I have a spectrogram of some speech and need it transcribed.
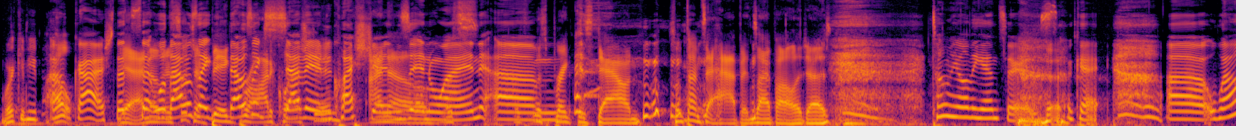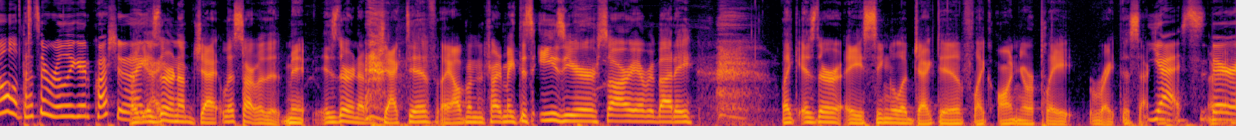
Where can people Oh gosh, that's Yeah, I know well. That was like that was like seven question. Questions in Let's- one. let's, let's Um, break this down. Sometimes it happens. I apologize. Tell me all the answers. okay. Uh, well, that's a really good question. Like, I, is there an object? Let's start with it. Is there an objective? like, I'm gonna try to make this easier. Sorry, everybody. Like, is there a single objective like on your plate right this second? Yes, Okay. there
